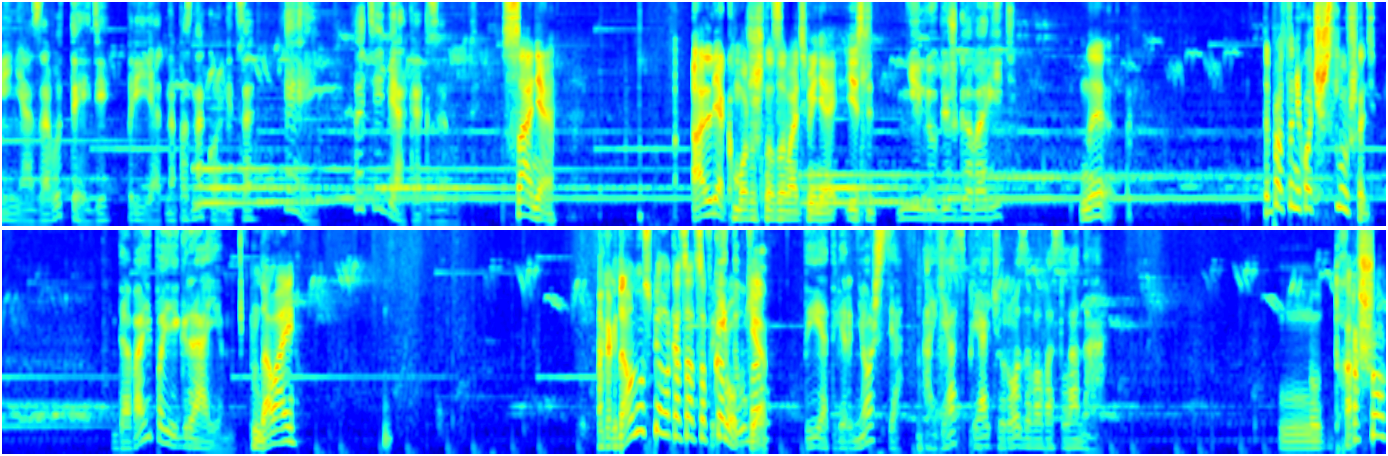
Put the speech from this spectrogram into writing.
Меня зовут Тедди. Приятно познакомиться. Эй, а тебя как зовут? Саня. Олег можешь называть меня, если... Не любишь говорить? Ну, Ты просто не хочешь слушать. Давай поиграем. Давай. А когда он успел оказаться в коробке? Придумал. Ты отвернешься, а я спрячу розового слона. Ну, хорошо.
